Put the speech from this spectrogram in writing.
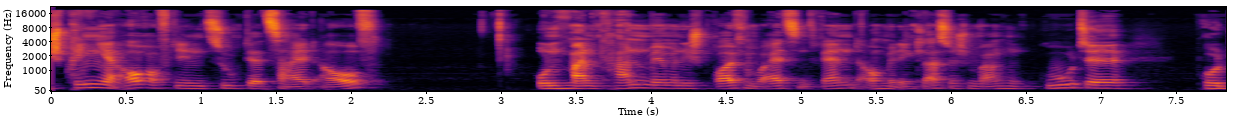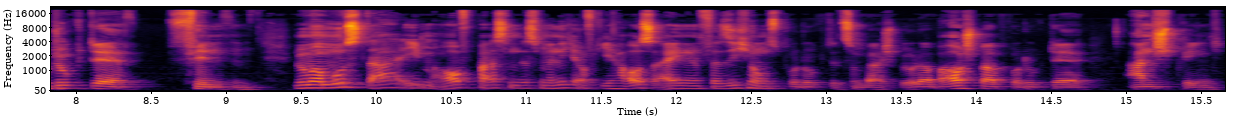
springen ja auch auf den Zug der Zeit auf. Und man kann, wenn man die Spreu vom Weizen trennt, auch mit den klassischen Banken gute Produkte finden. Nur man muss da eben aufpassen, dass man nicht auf die hauseigenen Versicherungsprodukte zum Beispiel oder Bausparprodukte anspringt.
